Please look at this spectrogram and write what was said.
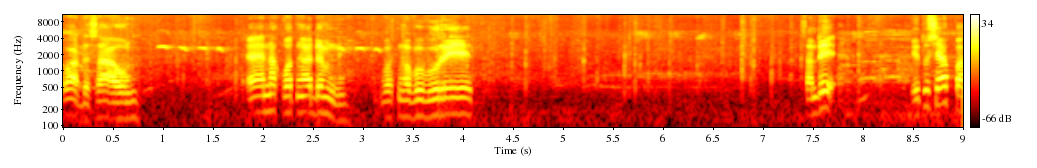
Wah, ada saung. Enak buat ngadem nih, buat ngabuburit. Sandi, itu siapa?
